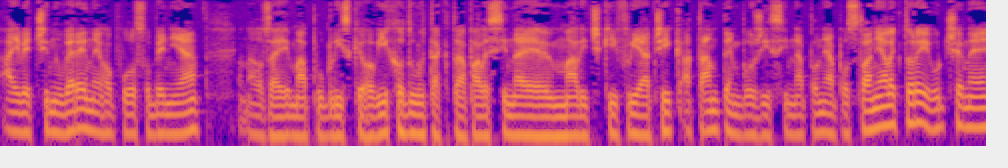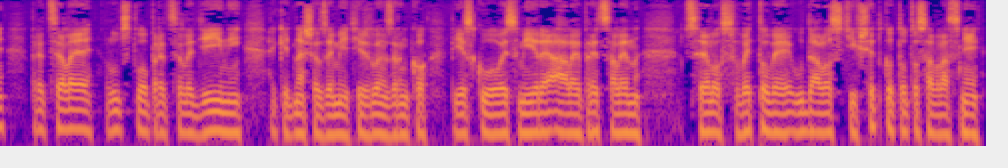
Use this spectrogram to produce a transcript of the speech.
aj väčšinu verejného pôsobenia, naozaj mapu Blízkeho východu, tak tá Palestina je maličký fliačik a tam ten Boží si naplňa poslanie, ale ktoré je určené pre celé ľudstvo, pre celé dejiny, aj keď naša zem je tiež len zrnko piesku vo vesmíre, ale predsa len celosvetové udalosti, všetko toto sa vlastne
